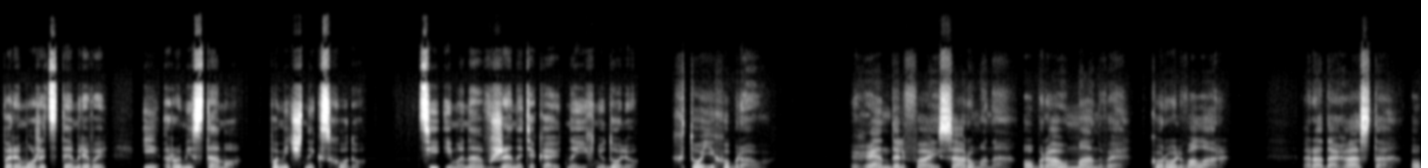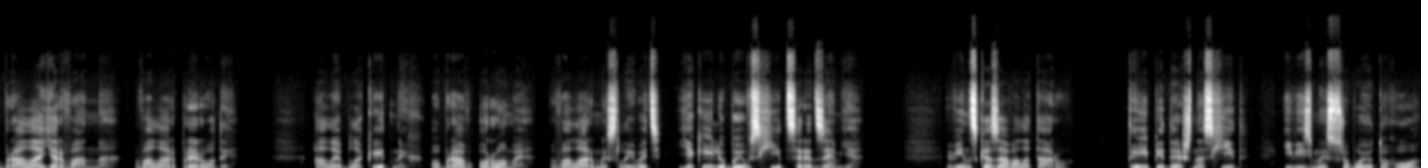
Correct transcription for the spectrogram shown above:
переможець темряви, і Ромістамо, помічник Сходу. Ці імена вже натякають на їхню долю. Хто їх обрав? Гендальфа і Сарумана обрав Манве, король Валар. Радагаста обрала Ярванна, валар природи. Але блакитних обрав Ороме, валар-мисливець, який любив схід Середзем'я. Він сказав Алатару: Ти підеш на схід і візьми з собою того,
